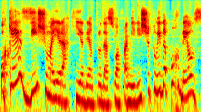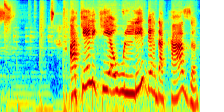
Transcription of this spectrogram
Porque existe uma hierarquia dentro da sua família instituída por Deus. Aquele que é o líder da casa,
